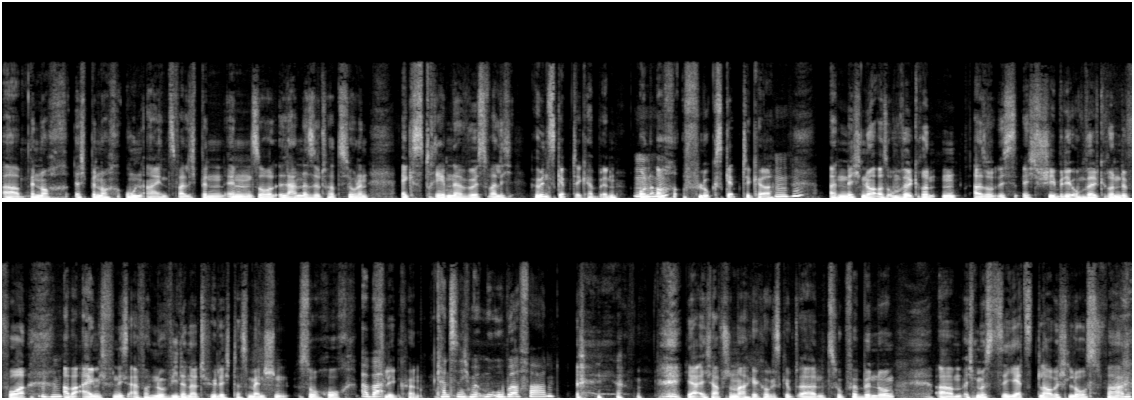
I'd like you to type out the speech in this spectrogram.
äh, bin noch, ich bin noch uneins, weil ich bin in mhm. so Landesituationen extrem nervös, weil ich Höhenskeptiker bin mhm. und auch Flugskeptiker. Mhm. Äh, nicht nur aus Umweltgründen, also ich, ich schiebe die Umweltgründe vor, mhm. aber eigentlich finde ich es einfach nur wieder natürlich, dass Menschen so hoch aber fliegen können. Kannst du nicht mit dem Uber fahren? ja, ich habe schon nachgeguckt. Es gibt äh, eine Zugbindung. Ähm, ich müsste jetzt, glaube ich, losfahren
